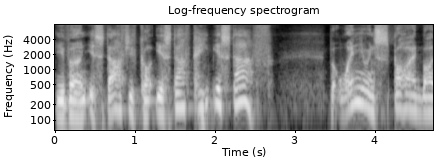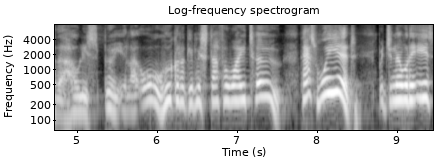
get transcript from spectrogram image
You've earned your stuff, you've got your stuff, keep your stuff. But when you're inspired by the Holy Spirit, you're like, oh, who's to give me stuff away too? That's weird. But you know what it is?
